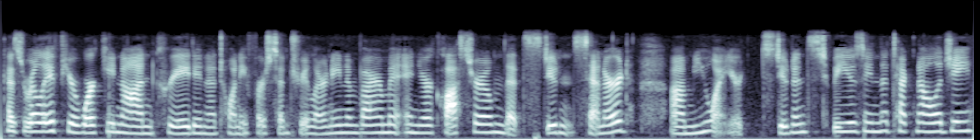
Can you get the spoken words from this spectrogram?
Because really if you're working on creating a 21st century learning environment in your classroom that's student centered um, you want your students to be using the technology.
